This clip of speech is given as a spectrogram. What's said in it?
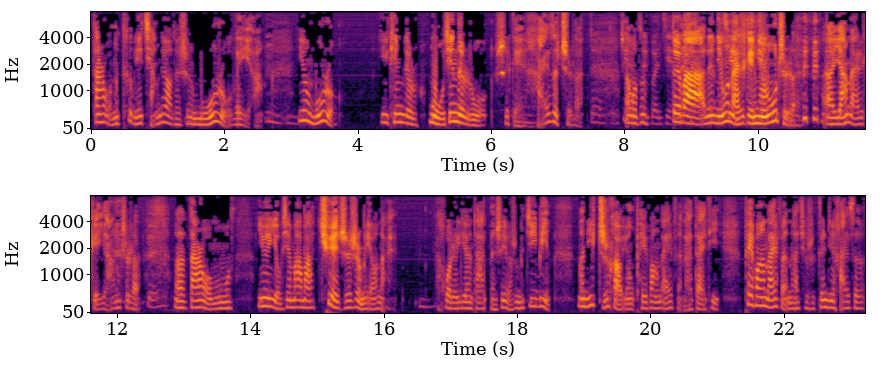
但是我们特别强调的是母乳喂养，嗯，因为母乳一听就是母亲的乳是给孩子吃的，对，那我最关键，对吧？那牛奶是给牛吃的，啊，羊奶是给羊吃的，对。那当然我们因为有些妈妈确实是没有奶，嗯，或者因为她本身有什么疾病，那你只好用配方奶粉来代替。配方奶粉呢，就是根据孩子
